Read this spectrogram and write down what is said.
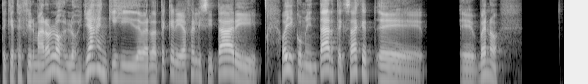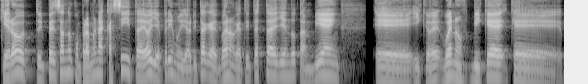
de que te firmaron los, los Yankees y de verdad te quería felicitar y, oye, comentarte, sabes que, eh, eh, bueno, quiero, estoy pensando en comprarme una casita, y, oye, primo, y ahorita que, bueno, que a ti te está yendo tan bien, y que, bueno, vi que, que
